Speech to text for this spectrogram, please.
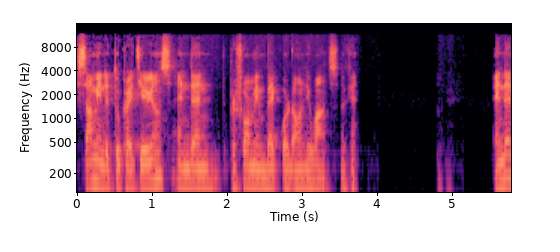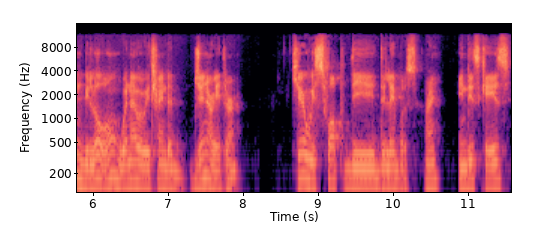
summing the two criterions and then performing backward only once, okay? And then below, whenever we train the generator, here we swap the, the labels, right? In this case,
